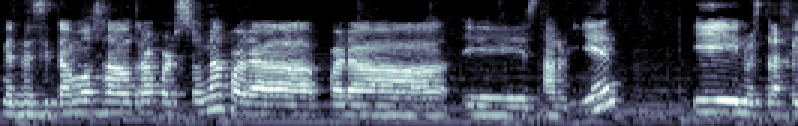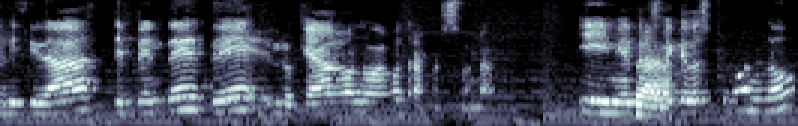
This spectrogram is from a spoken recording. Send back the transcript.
necesitamos a otra persona para, para eh, estar bien y nuestra felicidad depende de lo que haga o no haga otra persona. Y mientras me quedo esperando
